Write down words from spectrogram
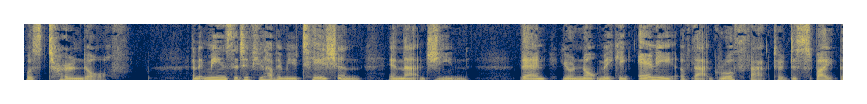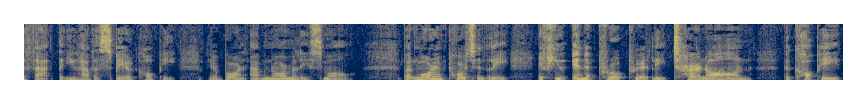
was turned off. And it means that if you have a mutation in that gene, then you're not making any of that growth factor despite the fact that you have a spare copy. You're born abnormally small. But more importantly, if you inappropriately turn on the copy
